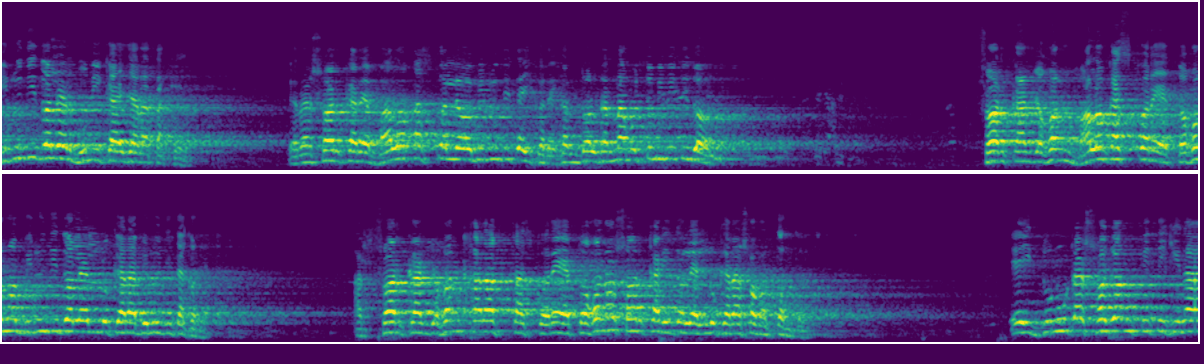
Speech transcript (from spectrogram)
বিরোধী দলের ভূমিকায় যারা থাকে, এরা সরকারে ভালো কাজ করলেও বিরোধিতাই করে, কারণ দলটার নাম হইতো বিরোধী দল। সরকার যখন ভালো কাজ করে, তখনও বিরোধী দলের লোকেরা বিরোধিতা করে। আর সরকার যখন খারাপ কাজ করে, তখনও সরকারি দলের লোকেরা সমর্থন করে। এই দুটা স্বজন প্রীতি কিনা?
